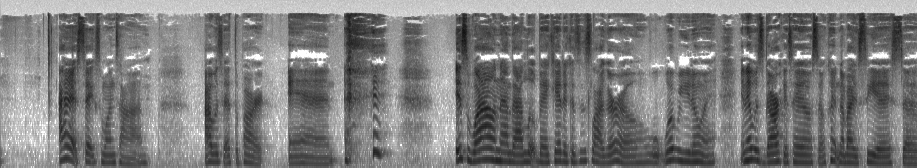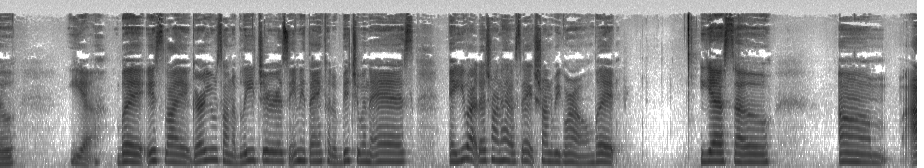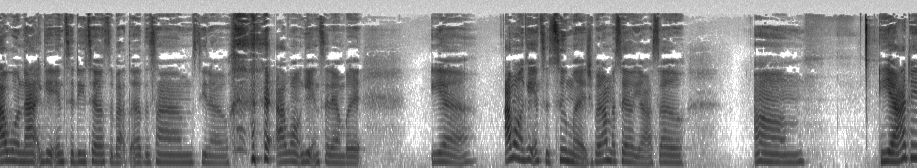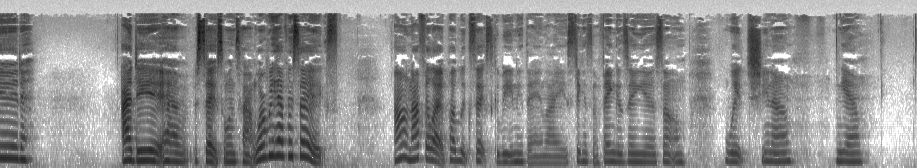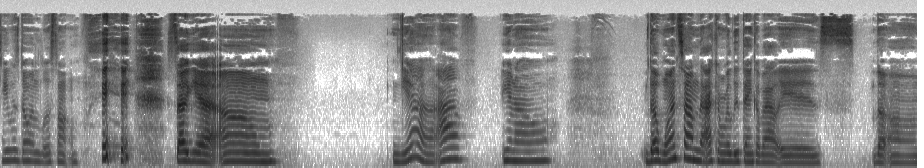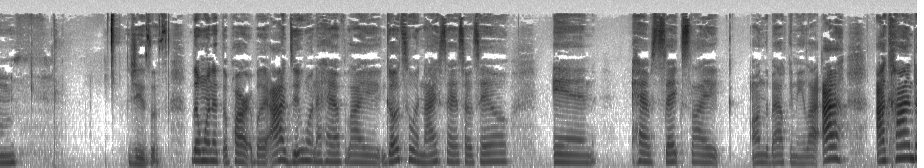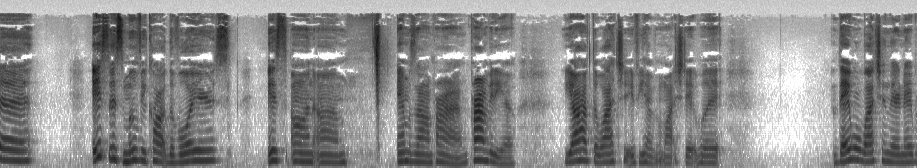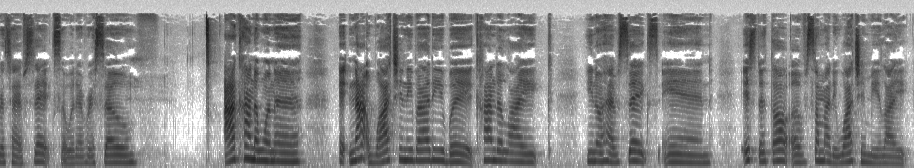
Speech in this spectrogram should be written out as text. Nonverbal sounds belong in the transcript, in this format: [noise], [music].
I had sex one time. I was at the park and [laughs] it's wild now that I look back at it because it's like, girl, what were you doing? And it was dark as hell, so couldn't nobody see us. So yeah. But it's like, girl, you was on the bleachers, anything could have bit you in the ass, and you out there trying to have sex, trying to be grown. But yeah, so um I will not get into details about the other times, you know. [laughs] I won't get into them, but yeah. I won't get into too much, but I'm gonna tell y'all. So um yeah, I did I did have sex one time. Were we having sex? I don't know. I feel like public sex could be anything, like sticking some fingers in you or something. Which, you know, yeah. He was doing a little something. [laughs] so yeah, um yeah, I've you know the one time that I can really think about is the um Jesus the one at the park, but I do want to have like go to a nice ass hotel and have sex like on the balcony. Like I I kind of it's this movie called The Voyeurs. It's on um Amazon Prime, Prime Video. Y'all have to watch it if you haven't watched it, but they were watching their neighbors have sex or whatever. So I kind of want to eh, not watch anybody, but kind of like, you know, have sex. And it's the thought of somebody watching me like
